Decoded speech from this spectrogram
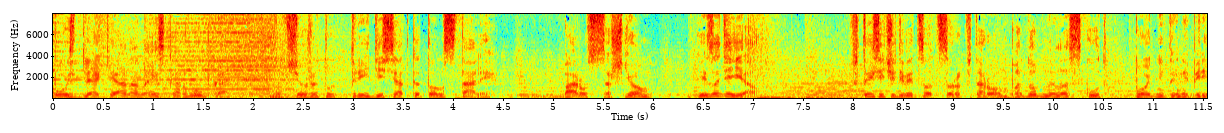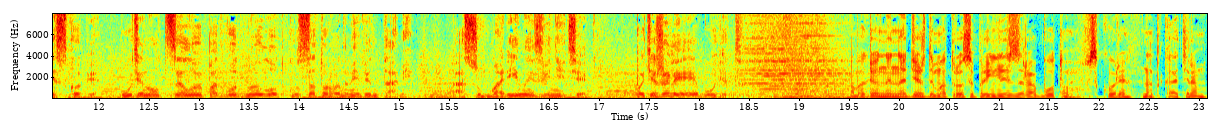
Пусть для океана она и скорлупка, но все же тут три десятка тонн стали. Парус сошьем, из одеял. В 1942-м подобный лоскут, поднятый на перископе, утянул целую подводную лодку с оторванными винтами. А субмарина, извините, потяжелее будет. Ободренные надежды матросы принялись за работу. Вскоре над катером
